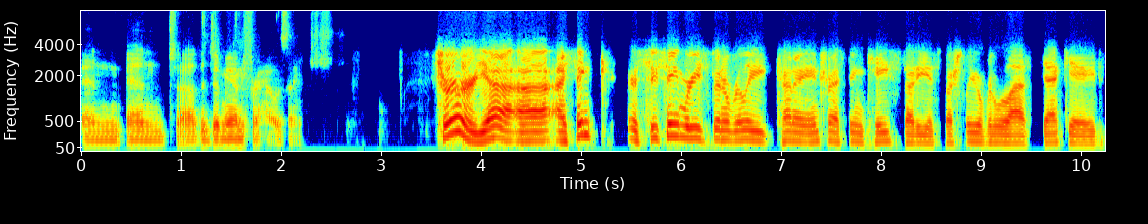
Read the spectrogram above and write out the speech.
and, and uh, the demand for housing? Sure. Yeah. Uh, I think Sault Ste. Marie's been a really kind of interesting case study, especially over the last decade.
